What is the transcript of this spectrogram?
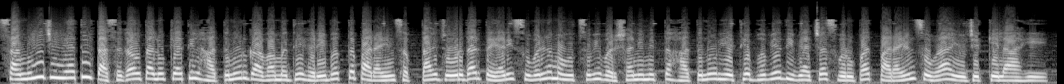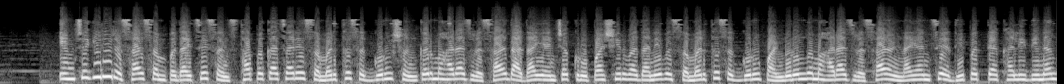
सांगली जिल्ह्यातील तासगाव तालुक्यातील हातनूर गावामध्ये हरिभक्त पारायण सप्ताह जोरदार तयारी सुवर्ण महोत्सवी वर्षानिमित्त हातनूर येथे भव्य दिव्याच्या स्वरूपात पारायण सोहळा आयोजित केला आहे. इंचगिरी रसाळ संपदाचे संस्थापकाचार्य समर्थ सद्गुरू शंकर महाराज रसाळ दादा यांच्या कृपाशीर्वादाने व समर्थ सद्गुरू पांडुरंग महाराज रसाळ अण्णा यांचे अधिपत्याखाली दिनांक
